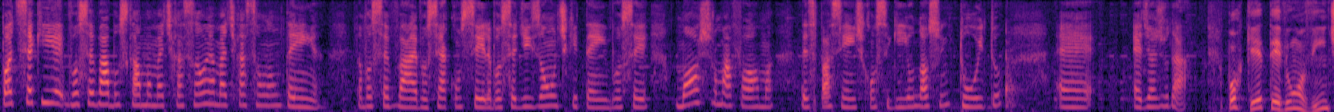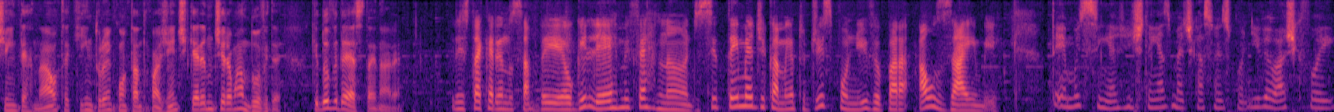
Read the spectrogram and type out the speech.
Pode ser que você vá buscar uma medicação e a medicação não tenha. Então você vai, você aconselha, você diz onde que tem, você mostra uma forma desse paciente conseguir. O nosso intuito é, é de ajudar. Porque teve um ouvinte internauta que entrou em contato com a gente querendo tirar uma dúvida. Que dúvida é essa, Tainara? Ele está querendo saber, é o Guilherme Fernandes, se tem medicamento disponível para Alzheimer. Temos sim, a gente tem as medicações disponíveis, eu acho que foi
